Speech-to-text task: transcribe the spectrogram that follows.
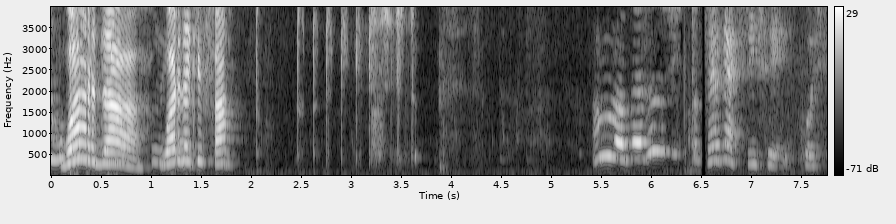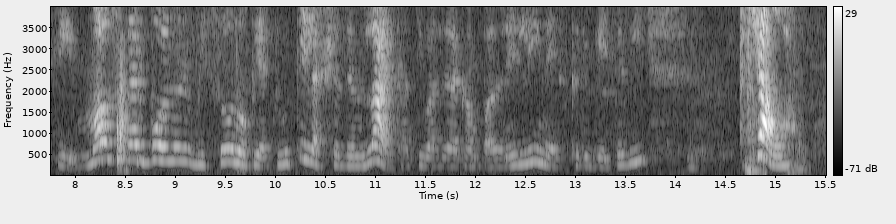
la Guarda, guarda che fa. Ragazzi, se questi Monster Ball vi sono piaciuti, lasciate un like, attivate la campanellina e iscrivetevi. Ciao!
